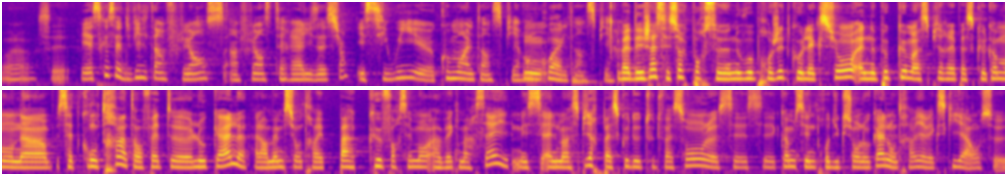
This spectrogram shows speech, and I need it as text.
voilà, et est-ce que cette ville t'influence, influence tes réalisations? Et si oui, comment elle t'inspire? En mm. quoi elle t'inspire? Bah Déjà, c'est sûr que pour ce nouveau projet de collection, elle ne peut que m'inspirer parce que comme on a cette contrainte en fait locale, alors même si on travaille pas que forcément avec Marseille, mais elle m'inspire parce que de toute façon, c'est comme c'est une production locale, on travaille avec ce on se,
